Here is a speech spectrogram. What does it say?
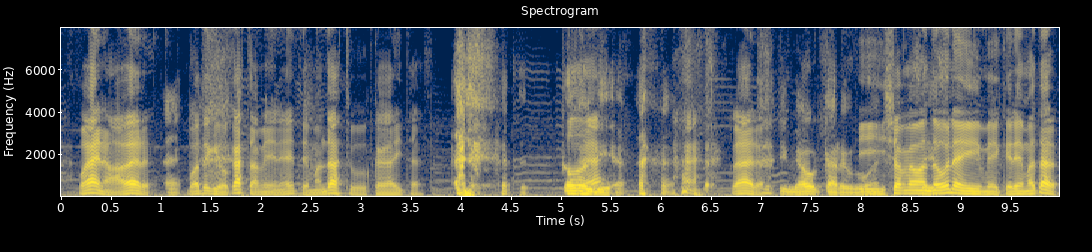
bueno, a ver, eh. vos te equivocás también, ¿eh? Te mandás tus cagaditas. Todo el ¿Eh? día. claro. Y me hago cargo. Y yo me mando una y me querés matar.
